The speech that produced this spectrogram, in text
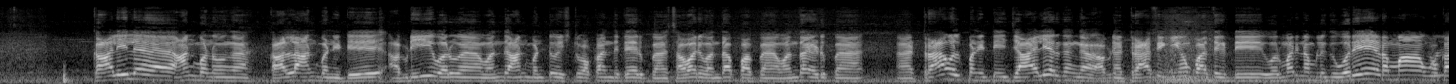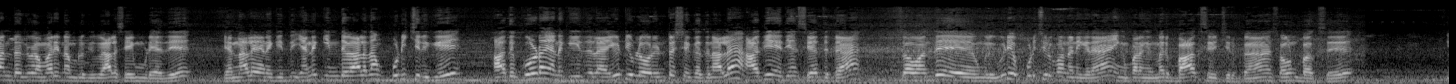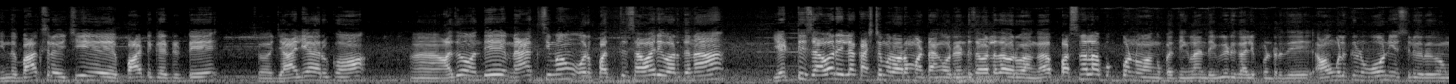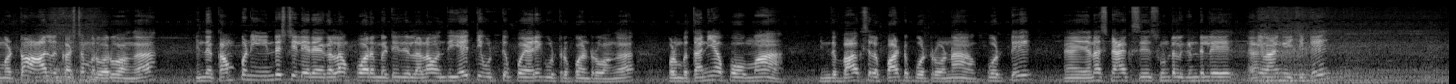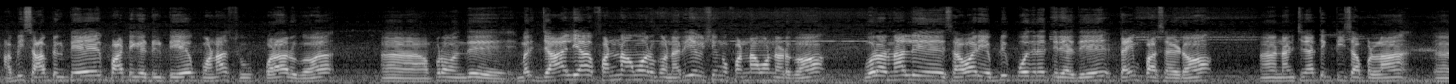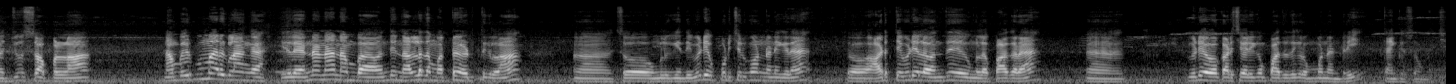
காலையில் ஆன் பண்ணுவேங்க. காலைல ஆன் பண்ணிவிட்டு அப்படியே வருவேன். வந்து ஆன் பண்ணிட்டு வச்சுட்டு உக்காந்துட்டே இருப்பேன். சவாரி வந்தால் பார்ப்பேன். வந்தால் எடுப்பேன். ட்ராவல் பண்ணிட்டு ஜாலியாக இருக்கேங்க. அப்படி டிராஃபிக்கையும் பார்த்துக்கிட்டு ஒரு மாதிரி நம்மளுக்கு ஒரே இடமா உட்காந்துருக்கிற மாதிரி நம்மளுக்கு வேலை செய்ய முடியாது. என்னால் எனக்கு இது எனக்கு இந்த வேலை தான் பிடிச்சிருக்கு. அது கூட எனக்கு இதில் யூடியூப்பில் ஒரு இன்ட்ரெஸ்ட் இருக்கிறதுனால அதையும் இதையும் சேர்த்துட்டேன். ஸோ வந்து உங்களுக்கு வீடியோ பிடிச்சிருக்கோன்னு நினைக்கிறேன். இங்கே பாருங்கள் இந்த மாதிரி பாக்ஸ் வச்சுருப்பேன் சவுண்ட் பாக்ஸு இந்த பாக்ஸில் வச்சு பாட்டு கேட்டுட்டு ஸோ ஜாலியாக இருக்கும். அதுவும் வந்து மேக்ஸிமம் ஒரு பத்து சவாரி வருதுன்னா எட்டு சவரில் கஸ்டமர் வர மாட்டாங்க ஒரு ரெண்டு சவரில் தான் வருவாங்க. பர்சனலாக புக் பண்ணுவாங்க பார்த்தீங்களா இந்த வீடு காலி பண்ணுறது அவங்களுக்குன்னு ஓன் யூஸில் இருக்கிறவங்க மட்டும் ஆள் கஸ்டமர் வருவாங்க. இந்த கம்பெனி இண்டஸ்ட்ரியல் ஏரியாக்கெல்லாம் போகிற மெட்டீரியலெல்லாம் வந்து ஏற்றி விட்டு போய் இறக்கி விட்டுருப்பான்ருவாங்க. இப்போ நம்ம தனியாக போவோமா? இந்த பாக்ஸில் பாட்டு போட்டுருவோன்னா போட்டு ஏன்னா எதனா ஸ்நாக்ஸு சுண்டல் கிண்டல் வாங்கி வச்சுட்டு அப்படி சாப்பிட்டுக்கிட்டே பாட்டு கேட்டுக்கிட்டே போனால் சூப்பராக இருக்கும். அப்புறம் வந்து இது மாதிரி ஜாலியாக ஃபன்னாகவும் இருக்கும். நிறைய விஷயங்கள் ஃபன்னாகவும் நடக்கும். ஒரு ஒரு நாள் சவாரி எப்படி போகுதுன்னே தெரியாது. டைம் பாஸ் ஆகிடும் நினச்ச நேரத்துக்கு டீ சாப்பிட்லாம். ஜூஸ் சாப்பிட்லாம். நம்ம விருப்பமாக இருக்கலாங்க. இதில் என்னென்னா நம்ம வந்து நல்லதை மட்டும் எடுத்துக்கலாம். ஸோ உங்களுக்கு இந்த வீடியோ பிடிச்சிருக்கோன்னு நினைக்கிறேன். ஸோ அடுத்த வீடியோவில் வந்து உங்களை பார்க்குறேன். வீடியோவை கடைசி வரைக்கும் பார்த்ததுக்கு ரொம்ப நன்றி. Thank you so much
